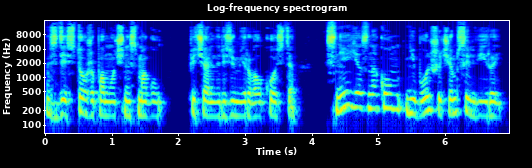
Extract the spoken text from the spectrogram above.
Здесь тоже помочь не смогу, печально резюмировал Костя. С ней я знаком не больше, чем с Эльвирой.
